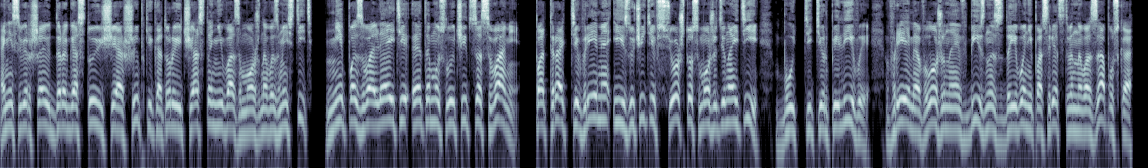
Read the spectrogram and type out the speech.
Они совершают дорогостоящие ошибки, которые часто невозможно возместить. Не позволяйте этому случиться с вами. Потратьте время и изучите все, что сможете найти. Будьте терпеливы. Время, вложенное в бизнес до его непосредственного запуска,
